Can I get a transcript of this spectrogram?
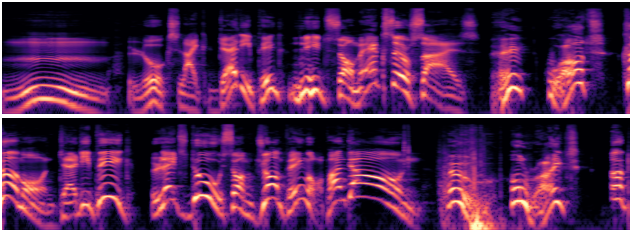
Mmm, looks like Daddy Pig needs some exercise. Eh? What? Come on, Daddy Pig. Let's do some jumping up and down. Oh, all right. Up,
